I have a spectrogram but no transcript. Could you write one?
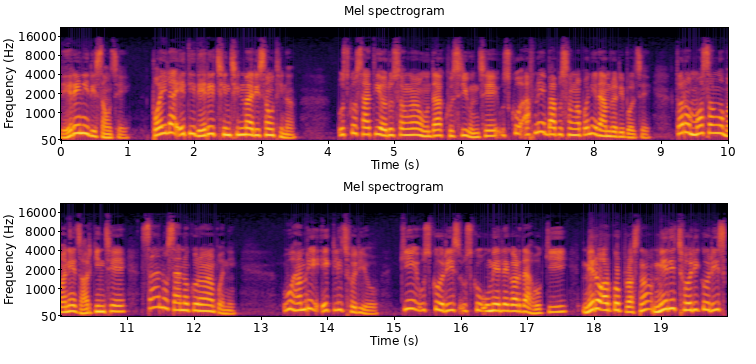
धेरै नै रिसाउँछे। पहिला यति धेरै छिनछिनमा रिसाउँथिन। उसको साथीहरूसँग हुँदा खुसी हुन्छे उसको आफ्नै बाबुसँग पनि राम्ररी बोल्छे। तर मसँग भने झर्किन्छे सानो सानो कुरोमा पनि। ऊ हाम्री एक्ली छोरी हो। के उसको रिस उसको उमेरले गर्दा हो कि? मेरो अर्को प्रश्न मेरी छोरीको रिस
